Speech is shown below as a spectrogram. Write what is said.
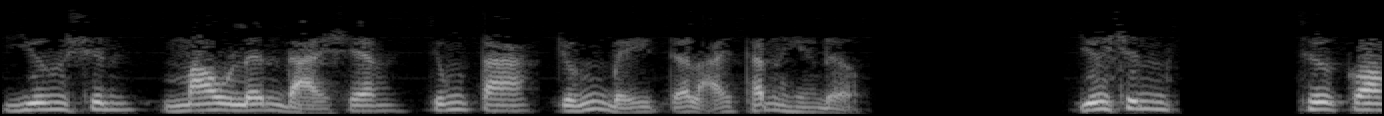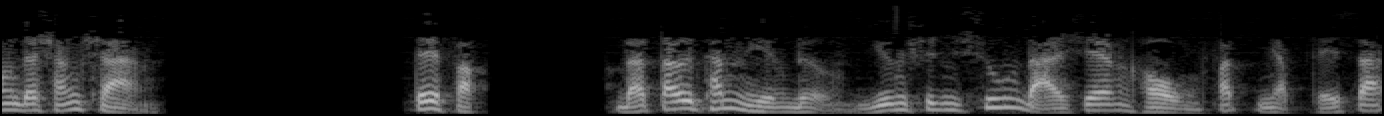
Dương sinh mau lên đài sen, chúng ta chuẩn bị trở lại thánh hiện được. Dương sinh, thưa con đã sẵn sàng. Tế Phật đã tới thánh hiện đường, dương sinh xuống đại sen hồn phách nhập thể xác.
